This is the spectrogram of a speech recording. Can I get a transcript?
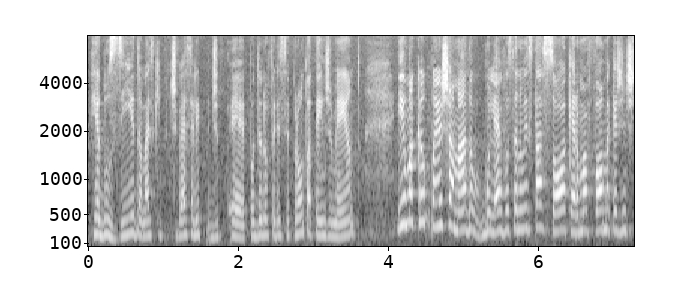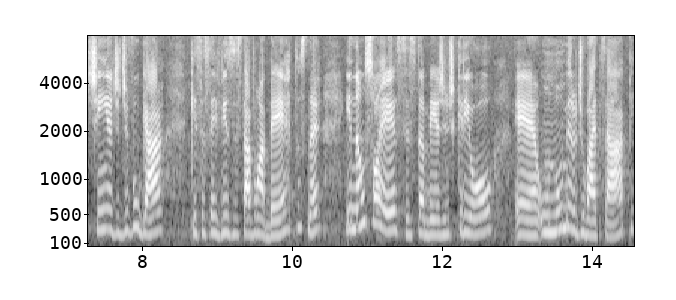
reduzida, mas que tivesse ali de, é, podendo oferecer pronto atendimento. E uma campanha chamada Mulher Você Não Está Só, que era uma forma que a gente tinha de divulgar que esses serviços estavam abertos, né? E não só esses, também a gente criou é, um número de WhatsApp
